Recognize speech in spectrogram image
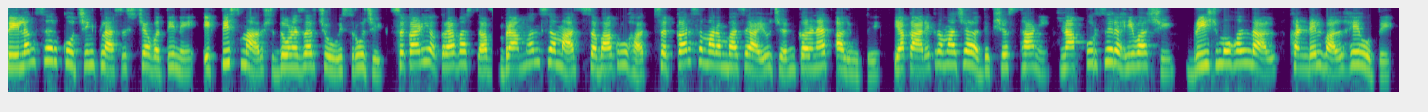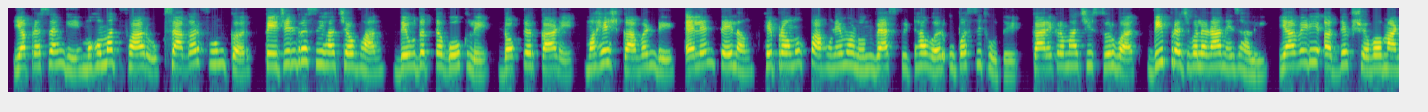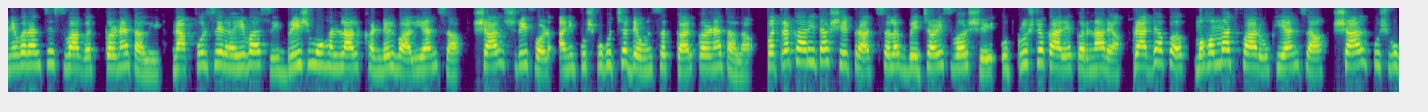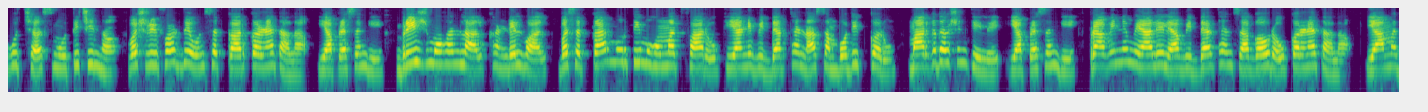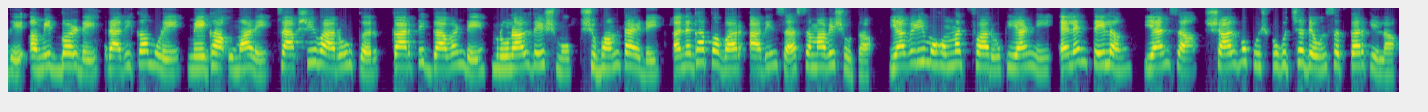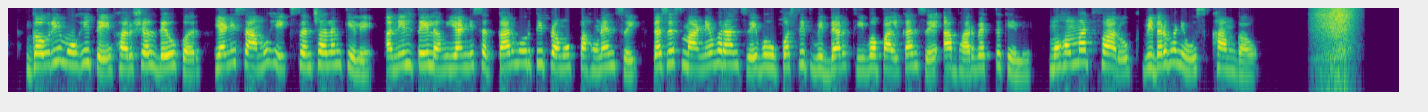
तेलंगसर coaching क्लासेसच्या वतीने एकतीस मार्च दोन हजार चोवीस रोजी सकाळी अकरा वाजता ब्राह्मण समाज सभागृहात सत्कार समारंभाचे आयोजन करण्यात आले होते. या कार्यक्रमाच्या अध्यक्षस्थानी नागपूरचे रहिवासी ब्रिज मोहनलाल खंडेलवाल हे होते. या प्रसंगी Mohammad Farukh Sagar Phundkar Tejendra Singh Chavan Devdatta Gokhale doctor Kale Mahesh Gawande L N Telang हे प्रमुख पाहुणे म्हणून व्यासपीठावर उपस्थित होते. कार्यक्रमाची सुरुवात दीप प्रज्वलनाने झाली. यावेळी अध्यक्ष व मान्यवरांचे स्वागत करण्यात आले. नागपूरचे रहिवासी ब्रिज मोहनलाल खंडेलवाल यांचा शाल श्रीफळ आणि पुष्पगुच्छ देऊन सत्कार करण्यात आला. पत्रकारिता क्षेत्रात सलग बेचाळीस वर्षे उत्कृष्ट कार्य करणाऱ्या प्राध्यापक मोहम्मद फारुख यांचा शाल पुष्पगुच्छ स्मृतिचिन्ह व श्रीफळ देऊन सत्कार करण्यात आला. या प्रसंगी ब्रिज मोहनलाल खंडेलवाल व सत्कार मूर्ती मोहम्मद फारुख यांनी विद्यार्थ्यांना संबोधित करून मार्गदर्शन केले. या प्रसंगी प्रावीण्य मिळालेल्या विद्यार्थ्यांचा गौरव करण्यात आला. यामध्ये अमित बर्डे राधिका मुळे मेघा उमाळे साक्षी वारुडकर कार्तिक गावंडे मृणाल देशमुख शुभम तायडे अनघा पवार आदींचा समावेश होता. यावेळी मोहम्मद फारुख यांनी एल एन तेलंग यांचा शाल व पुष्पगुच्छ देऊन सत्कार केला. गौरी मोहिते हर्षल देवकर यांनी सामूहिक संचालन केले. अनिल तेलंग यांनी सत्कार मूर्ती प्रमुख पाहुण्यांचे तसेच मान्यवरांचे व उपस्थित विद्यार्थी व पालकांचे आभार व्यक्त केले. मोहम्मद फारुख विदर्भ न्यूज खामगाव.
